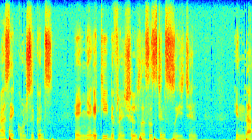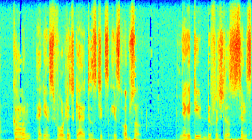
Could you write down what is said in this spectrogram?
As a consequence, a negative differential resistance region in the current against voltage characteristics is observed. Negative differential resistance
